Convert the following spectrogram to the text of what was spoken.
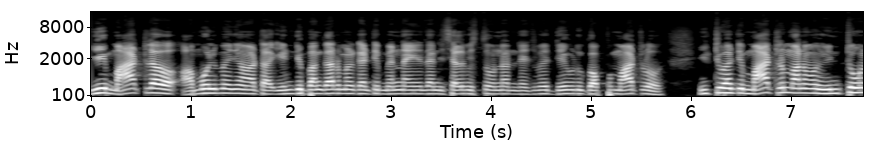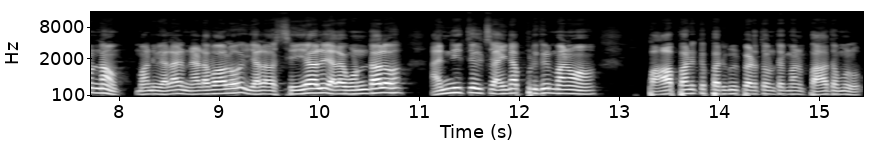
ఈ మాటలు అమూల్యమైన మాట ఎండి బంగారం కంటే మిన్న అయినదని సెలవిస్తూ ఉన్నారు. నిజమే దేవుడు గొప్ప మాటలు. ఇటువంటి మాటలు మనం వింటూ ఉన్నాం. మనం ఎలా నడవాలో ఎలా చేయాలో ఎలా ఉండాలో అన్నీ తెలుసు. అయినప్పటికీ మనం పాపానికి పరుగులు పెడుతుంటాయి మన పాదములు.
